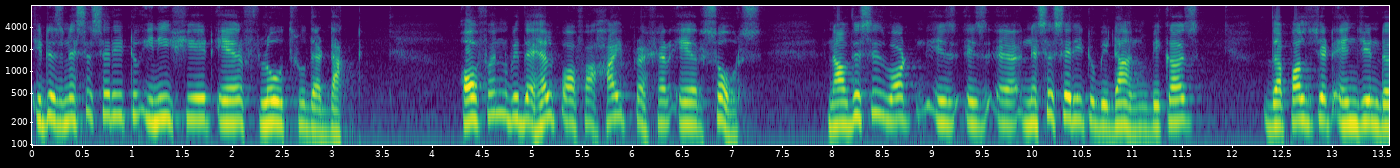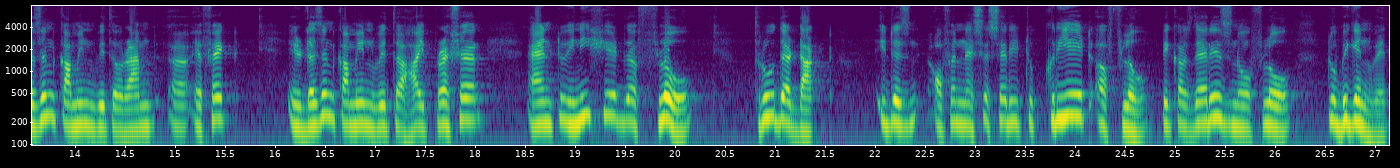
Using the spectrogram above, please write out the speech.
it is necessary to initiate air flow through the duct, often with the help of a high pressure air source. Now, this is what is, is uh, necessary to be done, because the pulse jet engine does not come in with a ram uh, effect, it does not come in with a high pressure and to initiate the flow through the duct, it is often necessary to create a flow, because there is no flow to begin with.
